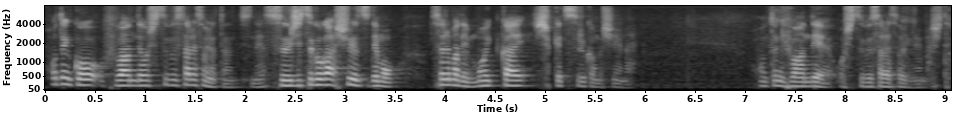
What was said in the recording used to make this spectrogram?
本当にこう不安で押しつぶされそうになったんですね。数日後が手術でもそれまでにもう一回出血するかもしれない。本当に不安で押しつぶされそうになりました、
